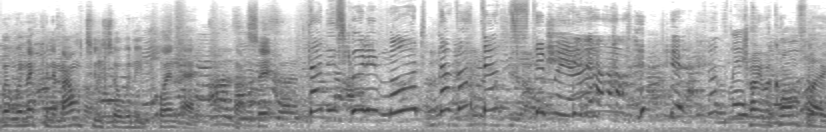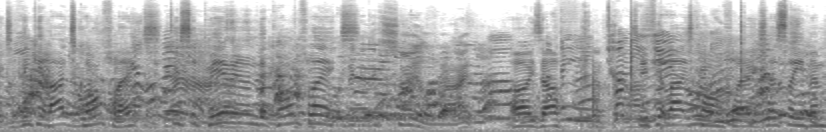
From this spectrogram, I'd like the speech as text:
But we're making a mountain, so we need plenty. That's it. Daddy's going in mud. Dad, Dad, Dad's Try it with cornflakes. I think he likes cornflakes. Disappearing under cornflakes. Bit of this soil, right? Oh, he's off. See if he likes cornflakes. Let's leave him.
